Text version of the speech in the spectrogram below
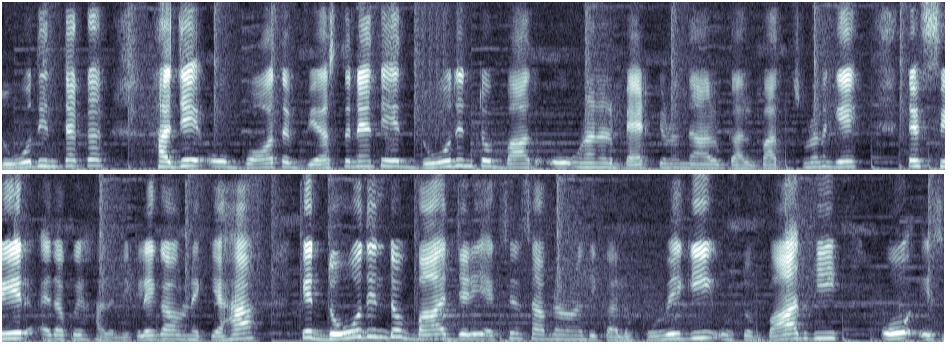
2 ਦਿਨ ਤੱਕ ਹਜੇ ਉਹ ਬਹੁਤ ਵਿਅਸਤ ਨੇ ਤੇ 2 ਦਿਨ ਤੋਂ ਬਾਅਦ ਉਹ ਉਹਨਾਂ ਨਾਲ ਬੈਠ ਕੇ ਉਹਨਾਂ ਨਾਲ ਗੱਲਬਾਤ ਸੁਣਨਗੇ ਤੇ ਫਿਰ ਇਹਦਾ ਕੋਈ ਹੱਲ ਨਿਕਲੇਗਾ। ਉਹਨਾਂ ਨੇ ਕਿਹਾ ਕਿ 2 ਦਿਨ ਤੋਂ ਬਾਅਦ ਜਿਹੜੀ ਐਕਸੀਅਨ ਸਾਹਿਬ ਨਾਲ ਉਹਨਾਂ ਦੀ ਗੱਲ ਹੋਵੇਗੀ, ਉਸ ਤੋਂ ਬਾਅਦ ਹੀ ਉਹ ਇਸ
